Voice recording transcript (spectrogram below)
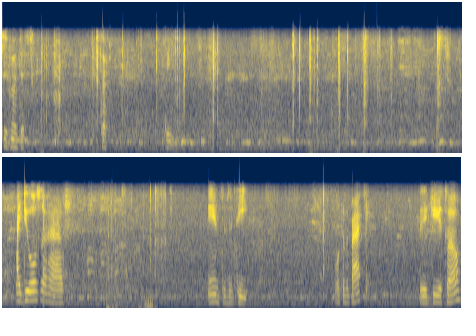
Sigma disk. Stuff. Dude. I do also have Into the Deep. Look at the back. The G as well.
